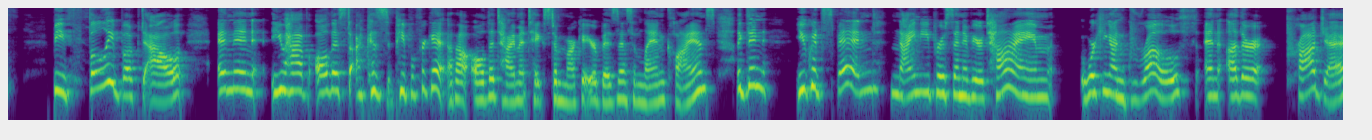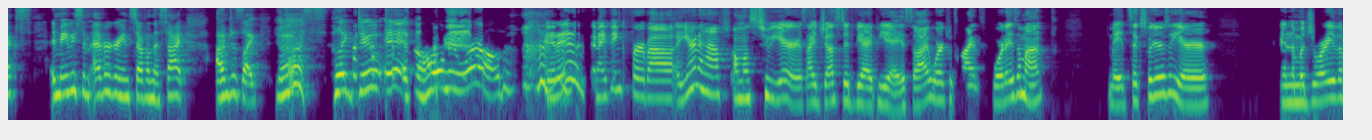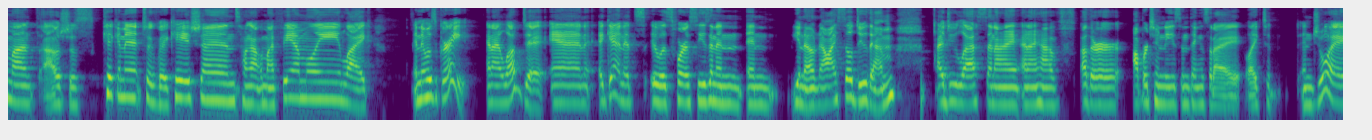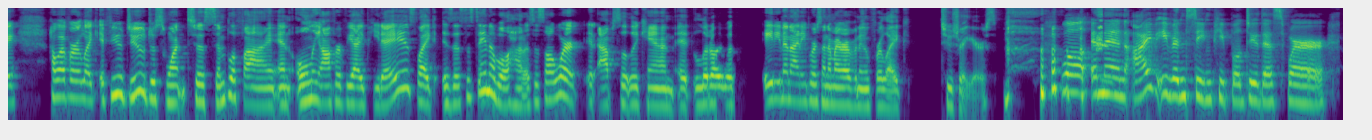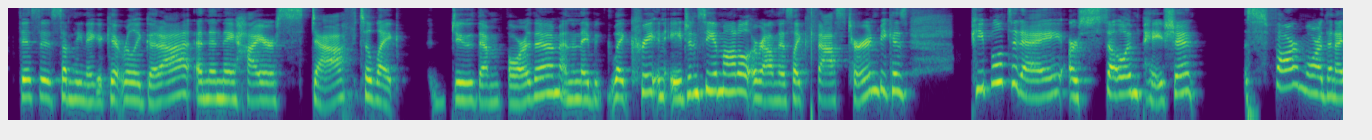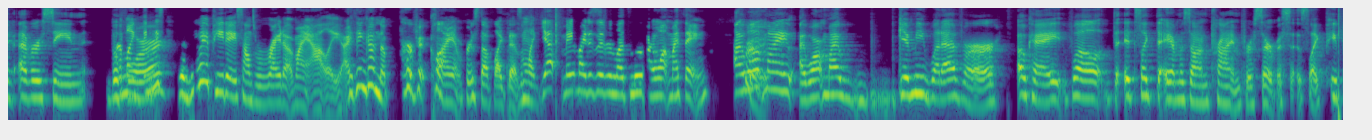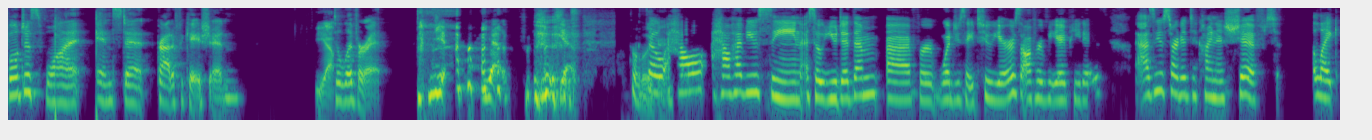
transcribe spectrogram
be fully booked out and then you have all this time because people forget about all the time it takes to market your business and land clients. Like, then you could spend 90% of your time working on growth and other projects and maybe some evergreen stuff on the side. I'm just like, yes, like do it. it's a whole new world. it is. And I think for about a year and a half, almost two years, I just did VIP days. So I worked with clients four days a month, made six figures a year and the majority of the month, I was just kicking it, took vacations, hung out with my family, like, and it was great. And I loved it. And again, it's it was for a season and and you know, now I still do them. I do less and I and I have other opportunities and things that I like to enjoy. However, like if you do just want to simplify and only offer VIP days, like is this sustainable? How does this all work? It absolutely can. It literally was 80 to 90% of my revenue for like two straight years. well, and then I've even seen people do this where this is something they get really good at, and then they hire staff to like do them for them, and then they be, like create an agency model around this like fast turn because people today are so impatient far more than I've ever seen before. I'm like, the VIP day sounds right up my alley. I think I'm the perfect client for stuff like this. I'm like, yep, made my decision. Let's move. I want my thing. I right. want my, I want my, give me whatever. Okay. Well, th- it's like the Amazon Prime for services. Like people just want instant gratification. Yeah. Deliver it. yeah. yes. yes. Totally so agree. how how have you seen so you did them uh for what did you say 2 years offer VIP days as you started to kind of shift like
